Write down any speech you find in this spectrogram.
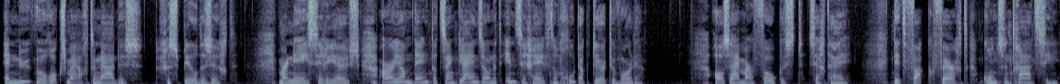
En nu wil Rox mij achterna dus. Gespeelde zucht. Maar nee, serieus. Arjan denkt dat zijn kleinzoon het in zich heeft een goed acteur te worden. Als hij maar focust, zegt hij. Dit vak vergt concentratie.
